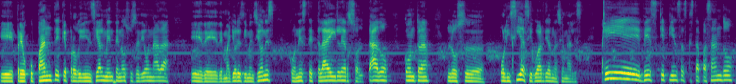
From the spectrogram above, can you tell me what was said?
eh, preocupante, que providencialmente no sucedió nada eh, de, mayores dimensiones, con este tráiler soltado contra los eh, policías y guardias nacionales. ¿Qué ves, qué piensas que está pasando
